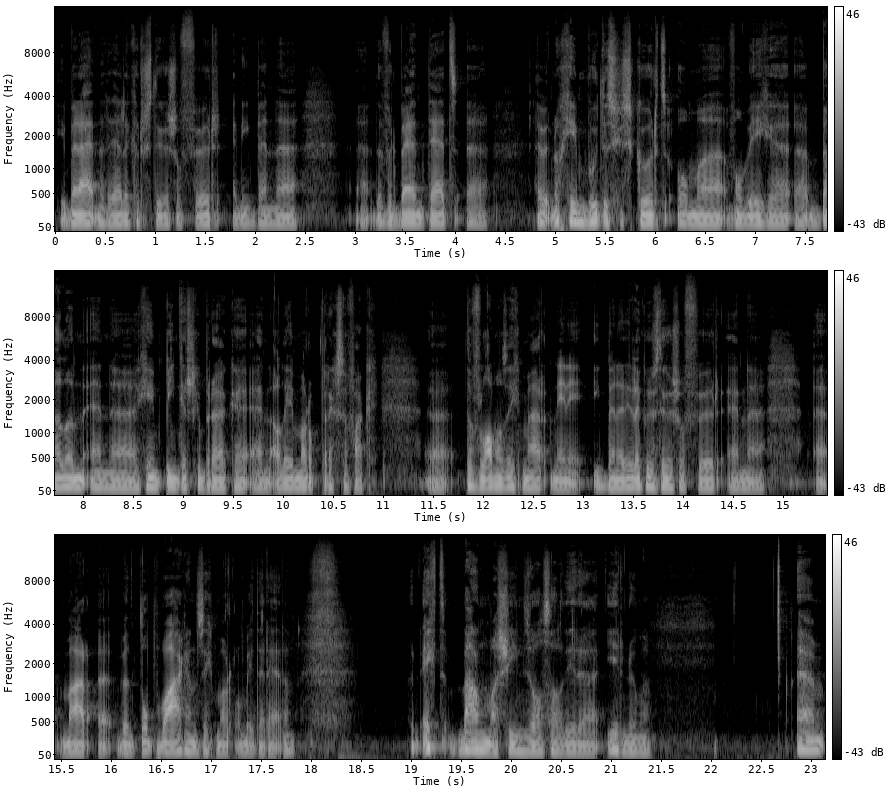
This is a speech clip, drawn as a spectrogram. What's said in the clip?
ik ben eigenlijk een redelijk rustige chauffeur en ik ben de voorbije tijd heb ik nog geen boetes gescoord om vanwege bellen en geen pinkers gebruiken en alleen maar op het rechtse vak te vlammen, zeg maar. Nee, nee, ik ben een redelijk rustige chauffeur, en, maar een topwagen, zeg maar, om mee te rijden. Een echt baanmachine, zoals ze dat hier, hier noemen. Um,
